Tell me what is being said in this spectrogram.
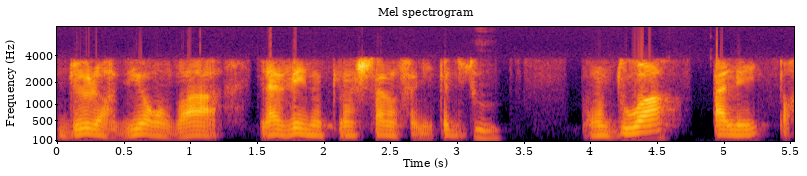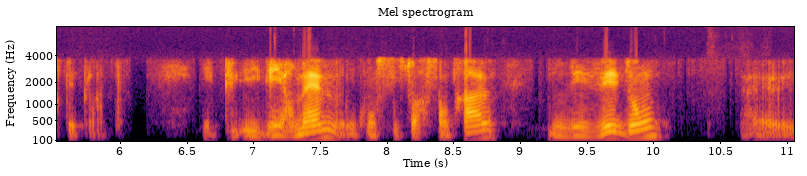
de leur dire on va laver notre linge sale en famille, pas du tout. Mm. On doit aller porter plainte. Et puis, d'ailleurs même, au consistoire central, nous les aidons. Euh,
